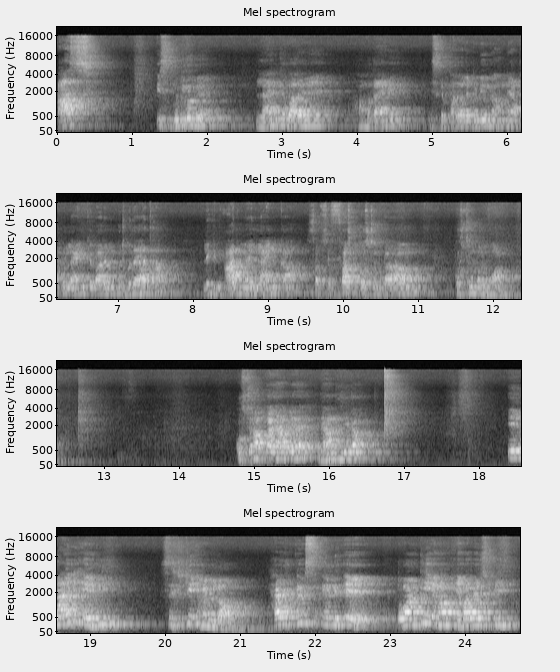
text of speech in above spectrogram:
आज इस वीडियो में लाइन के बारे में हम बताएँगे। इसके पहले वाले वीडियो में हमने आपको लाइन के बारे में कुछ बताया था, लेकिन आज मैं लाइन का सबसे फ़र्स्ट क्वेश्चन बता रहा हूँ। क्वेश्चन नंबर वन क्वेश्चन आपका यहाँ पे है, ध्यान दीजिएगा। A line AB 60 mm long. Has its end A 20 mm above HP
